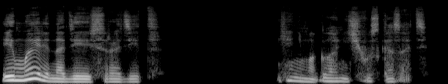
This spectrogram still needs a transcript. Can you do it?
и Мэри, надеюсь, родит. Я не могла ничего сказать.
